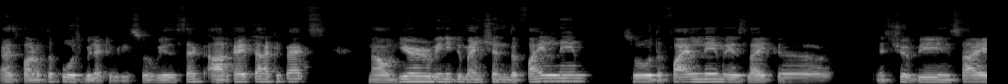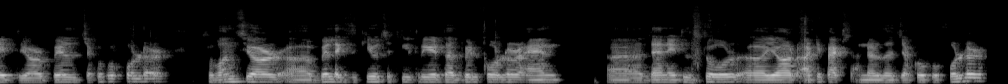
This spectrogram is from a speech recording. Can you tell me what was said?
as part of the post build activity. So we'll select archive the artifacts. Now here we need to mention the file name. So the file name is like uh, it should be inside your build Jacoco folder so once your uh, build executes, it will create the build folder and uh, then it will store uh, your artifacts under the Jacoco folder.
